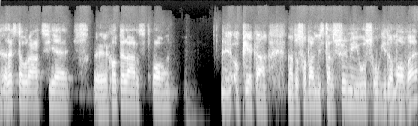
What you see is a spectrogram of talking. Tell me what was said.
restauracje, hotelarstwo, opieka nad osobami starszymi i usługi domowe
